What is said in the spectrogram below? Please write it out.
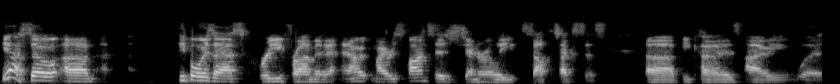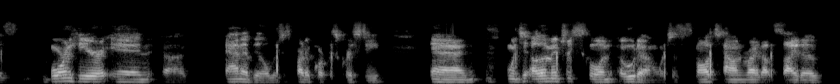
Yeah, so um, people always ask, where are you from? And, and I, my response is generally South Texas uh, because I was born here in uh, Annaville, which is part of Corpus Christi, and went to elementary school in Odem, which is a small town right outside of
